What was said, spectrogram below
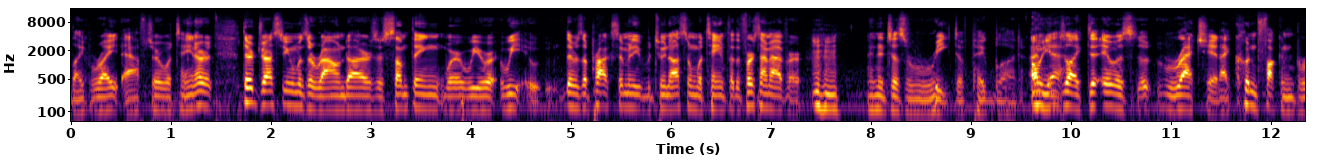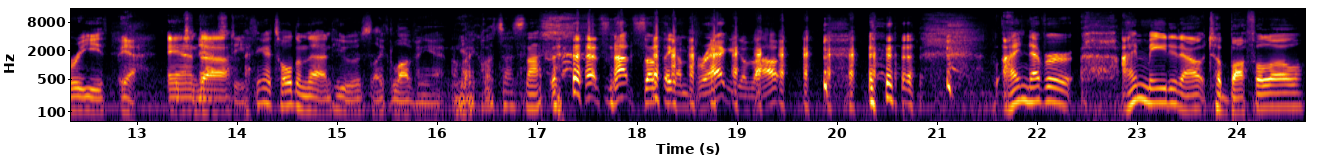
like right after Watain, or their dressing room was around ours, or something where we were we there was a proximity between us and Watain for the first time ever, and it just reeked of pig blood. I Mm-hmm. Oh, mean, yeah. like it was wretched. I couldn't fucking breathe. Yeah, And uh. I think I told him that, and he was like loving it. I'm like, "What's that's not that's not something I'm bragging about." I never, I made it out to Buffalo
